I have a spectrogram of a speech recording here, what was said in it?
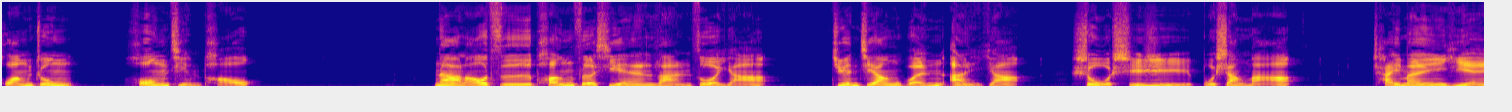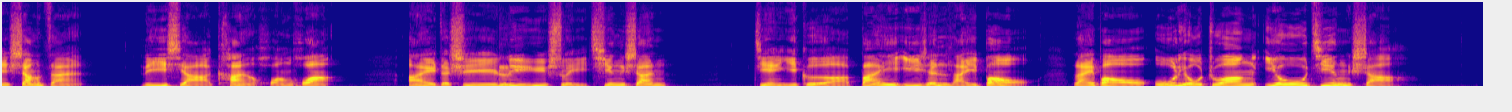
黄忠红锦袍。那老子彭泽县懒做牙卷江文案压数十日不上马。柴门掩上攒篱下看黄花爱的是绿水青山。见一个白衣人来报来报五柳庄幽静傻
